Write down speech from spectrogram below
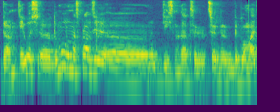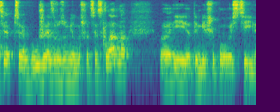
Да, і ось е, тому насправді е, ну дійсно, да, це, це дипломатія. Це вже зрозуміло, що це складно, Е, і тим більше по ось цій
